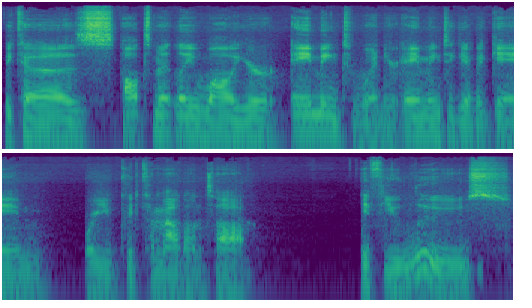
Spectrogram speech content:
because ultimately, while you're aiming to win, you're aiming to give a game where you could come out on top. If you lose,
